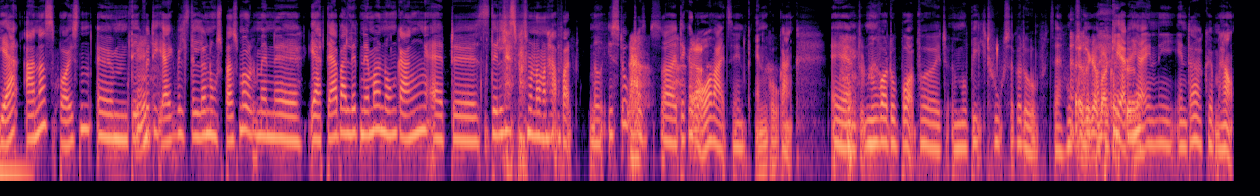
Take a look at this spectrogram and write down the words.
Ja, Anders Bøjsen, øhm, det er ikke mm. fordi, jeg ikke vil stille dig nogle spørgsmål, men øh, ja, det er bare lidt nemmere nogle gange at øh, stille spørgsmål, når man har folk med i studiet, så det kan ja. du overveje til en anden god gang. Øh, nu hvor du bor på et mobilt hus, så kan du tage huset ja, og parkere det herinde i Indre København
